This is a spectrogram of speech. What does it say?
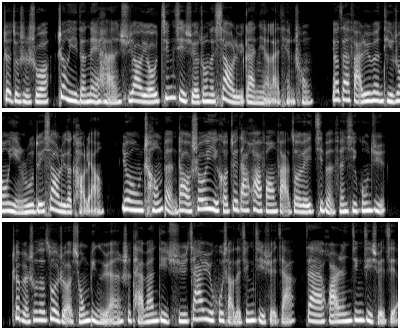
这就是说，正义的内涵需要由经济学中的效率概念来填充。要在法律问题中引入对效率的考量，用成本到收益和最大化方法作为基本分析工具。这本书的作者熊丙元是台湾地区家喻户晓的经济学家，在华人经济学界，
